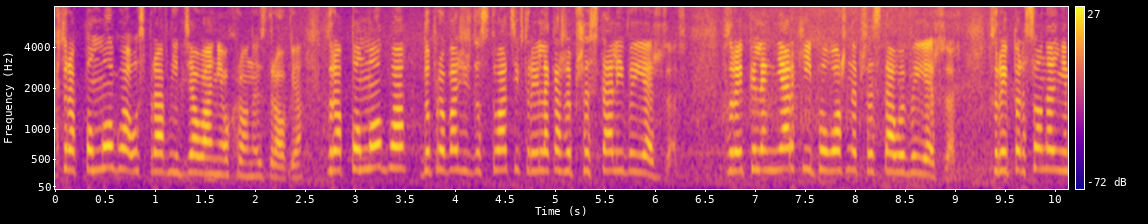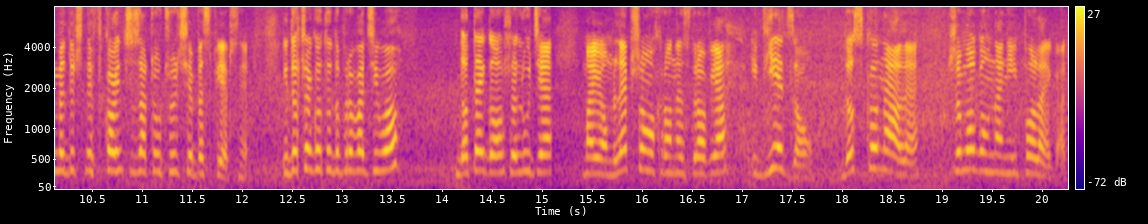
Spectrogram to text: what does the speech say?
która pomogła usprawnić działanie ochrony zdrowia, która pomogła doprowadzić do sytuacji, w której lekarze przestali wyjeżdżać, w której pielęgniarki i położne przestały wyjeżdżać, w której personel niemedyczny w końcu zaczął czuć się bezpiecznie. I do czego to doprowadziło? Do tego, że ludzie mają lepszą ochronę zdrowia i wiedzą doskonale, że mogą na niej polegać.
